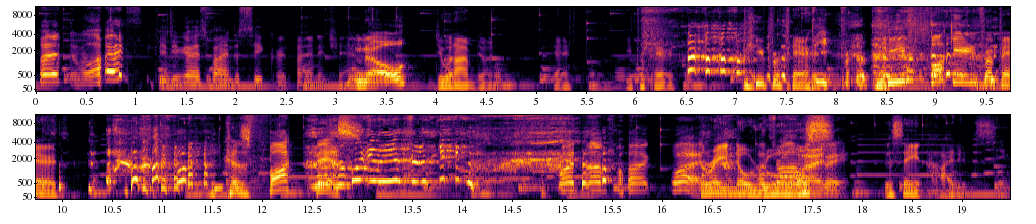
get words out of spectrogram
What? What? Did you guys find a secret by any chance? No. Do what I'm doing. Okay. Be prepared. Be prepared. Be fucking prepared. Cause fuck this. What the fuck? What? There ain't no What's wrong rules. with? This ain't hide and seek.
